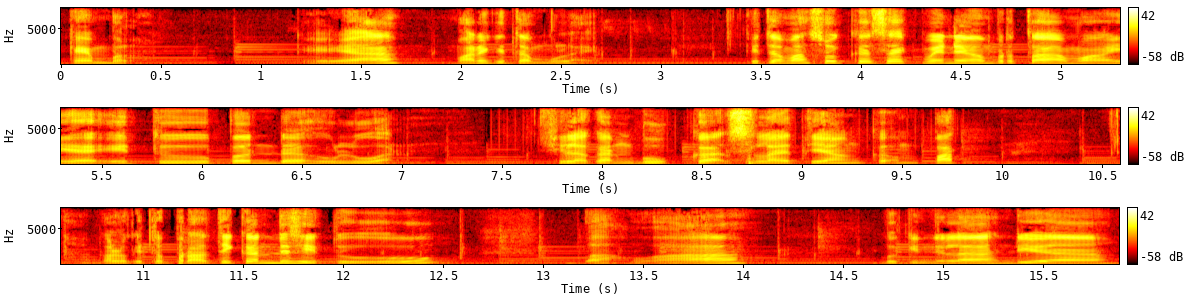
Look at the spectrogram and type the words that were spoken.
Campbell. Oke ya, mari kita mulai. Kita masuk ke segmen yang pertama yaitu pendahuluan. Silakan buka slide yang keempat. Nah, kalau kita perhatikan di situ bahwa beginilah dia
